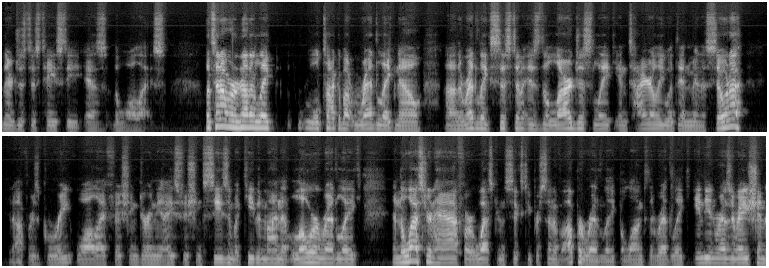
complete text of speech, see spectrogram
they're just as tasty as the walleyes. Let's head over to another lake we'll talk about Red Lake now. Uh, the Red Lake system is the largest lake entirely within Minnesota. It offers great walleye fishing during the ice fishing season, but keep in mind that lower Red Lake and the western half or western 60% of upper Red Lake belong to the Red Lake Indian Reservation.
